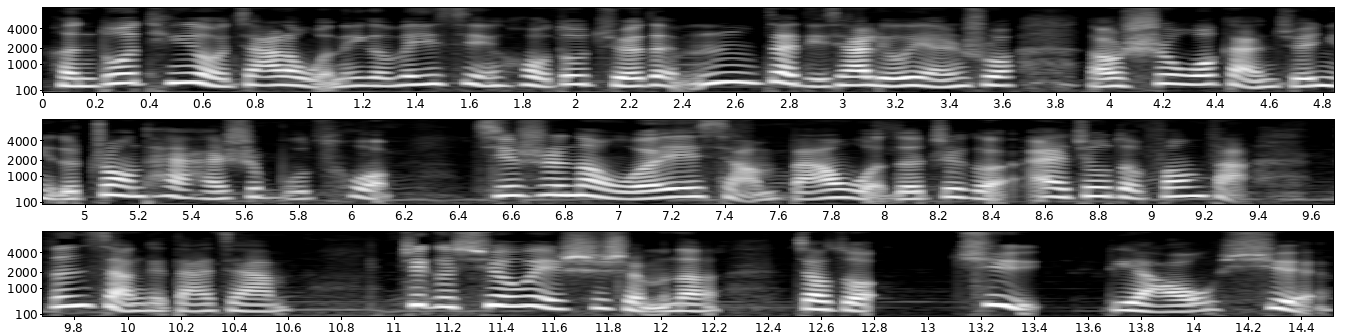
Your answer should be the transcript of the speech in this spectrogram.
很多听友加了我那个微信后都觉得，嗯，在底下留言说：“老师，我感觉你的状态还是不错。”其实呢，我也想把我的这个艾灸的方法分享给大家。这个穴位是什么呢？叫做巨髎穴。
